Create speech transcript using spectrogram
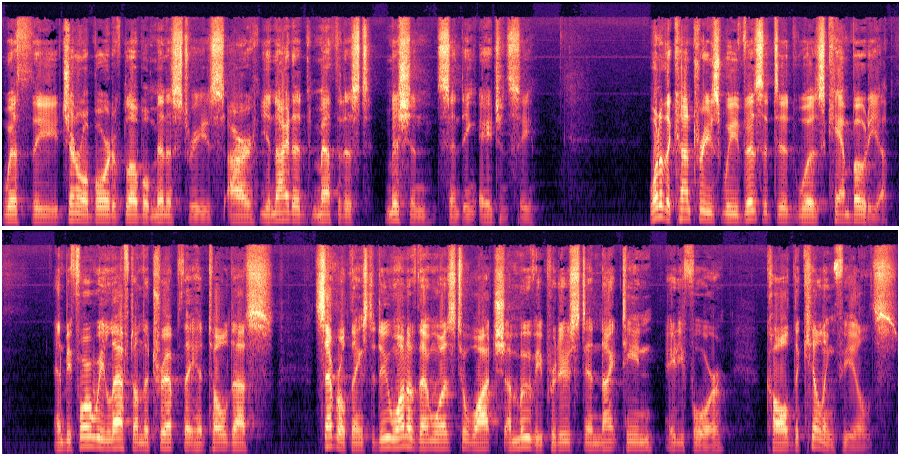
with the General Board of Global Ministries, our United Methodist mission sending agency. One of the countries we visited was Cambodia. And before we left on the trip, they had told us several things to do. One of them was to watch a movie produced in 1984 called The Killing Fields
